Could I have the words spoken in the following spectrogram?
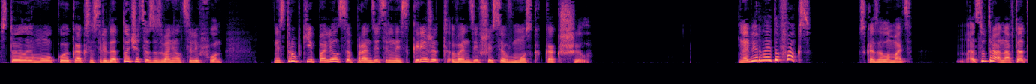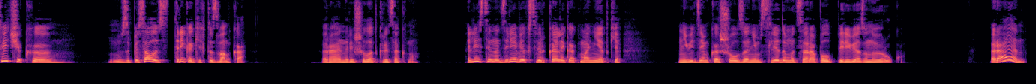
Стоило ему кое-как сосредоточиться, зазвонил телефон — из трубки полился пронзительный скрежет, вонзившийся в мозг, как шило. «Наверное, это факс», — сказала мать. «С утра на автоответчик э, записалось три каких-то звонка». Райан решил открыть окно. Листья на деревьях сверкали, как монетки. Невидимка шел за ним следом и царапал перевязанную руку. «Райан?»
